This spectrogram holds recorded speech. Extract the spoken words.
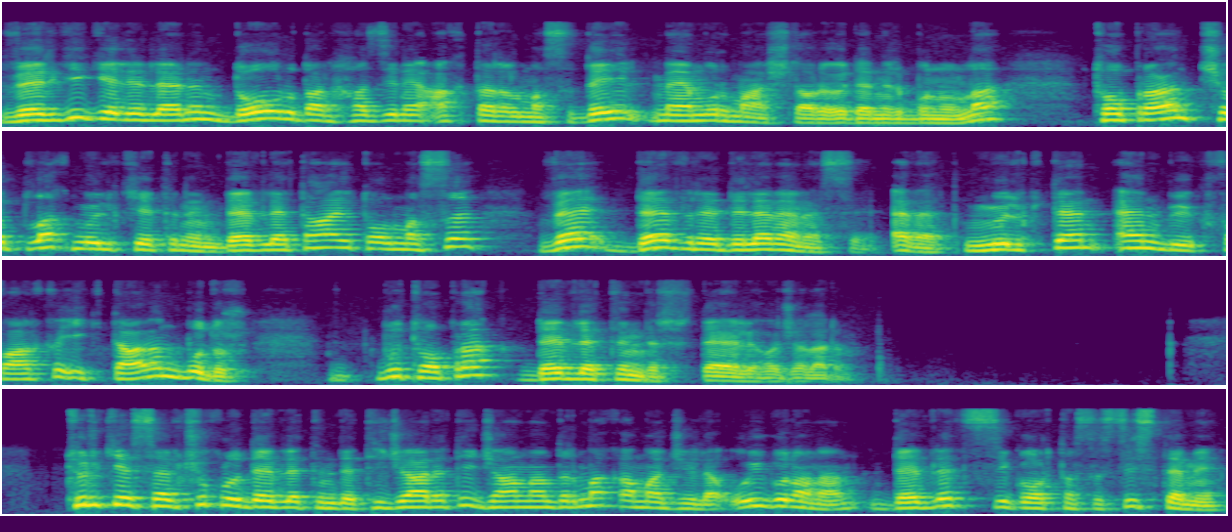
Vergi gelirlerinin doğrudan hazineye aktarılması değil, memur maaşları ödenir bununla. Toprağın çıplak mülkiyetinin devlete ait olması ve devredilememesi. Evet, mülkten en büyük farkı iktidarın budur. Bu toprak devletindir değerli hocalarım. Türkiye Selçuklu Devleti'nde ticareti canlandırmak amacıyla uygulanan devlet sigortası sistemi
